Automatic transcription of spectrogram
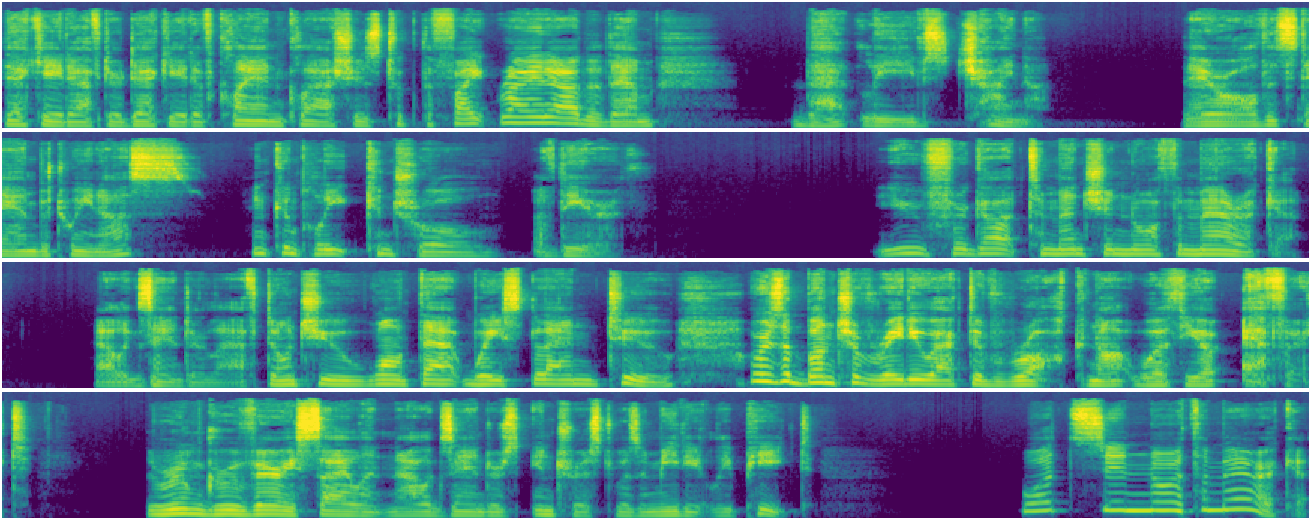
Decade after decade of clan clashes took the fight right out of them. That leaves China. They are all that stand between us and complete control of the earth. You forgot to mention North America. Alexander laughed. Don't you want that wasteland too? Or is a bunch of radioactive rock not worth your effort? The room grew very silent, and Alexander's interest was immediately piqued. What's in North America?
